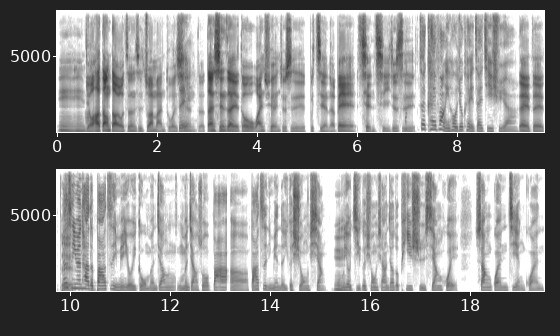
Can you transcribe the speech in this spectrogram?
嗯嗯，有他当导游真的是赚蛮多钱的，但现在也都完全就是不见了，被前期就是在开放以后就可以再继续啊。对对对，但是因为他的八字里面有一个我们这样我们讲说八呃八字里面的一个凶相，嗯。我们有几个凶相叫做披石相会、伤官见官、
